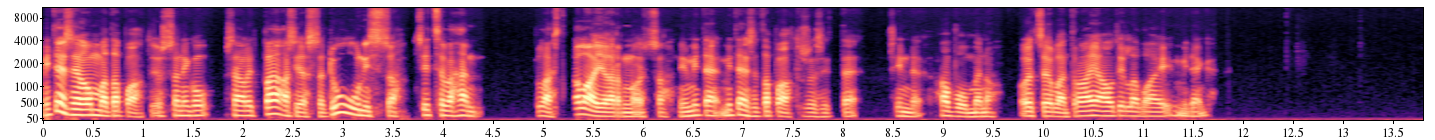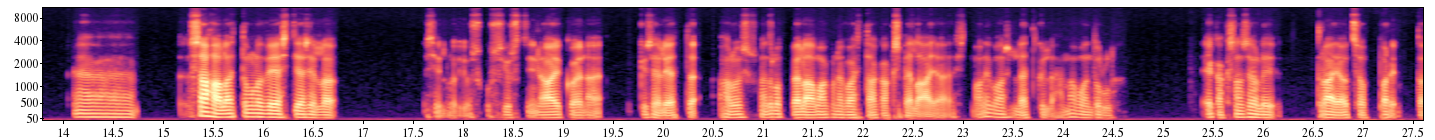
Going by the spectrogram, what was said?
Miten se homma tapahtui, jos sä, niin kuin, sä olit pääasiassa duunissa, sit sä vähän pelasit alajarnoissa, niin miten, miten se tapahtui se sitten sinne havuun meno? Olit se jollain tryoutilla vai mitenkä? Öö, Saha laittoi mulle viestiä silloin, silloin joskus just siinä aikoina kyseli, että haluaisinko mä tulla pelaamaan, kun ne vaihtaa kaksi pelaajaa. Ja sitten mä olin vaan silleen, että kyllähän mä voin tulla. Ekaksihan se oli tryout-soppari, mutta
